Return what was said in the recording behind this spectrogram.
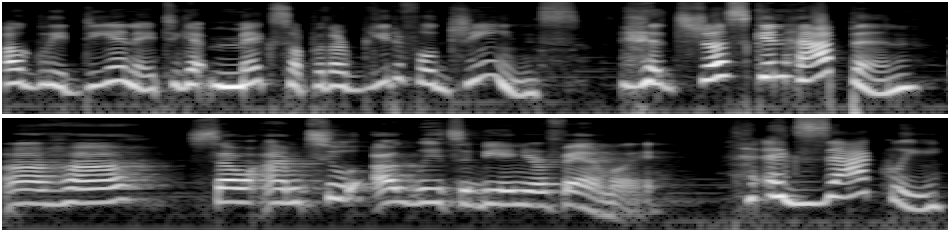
ugly DNA to get mixed up with our beautiful genes. It just can happen. Uh huh. So I'm too ugly to be in your family. Exactly.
